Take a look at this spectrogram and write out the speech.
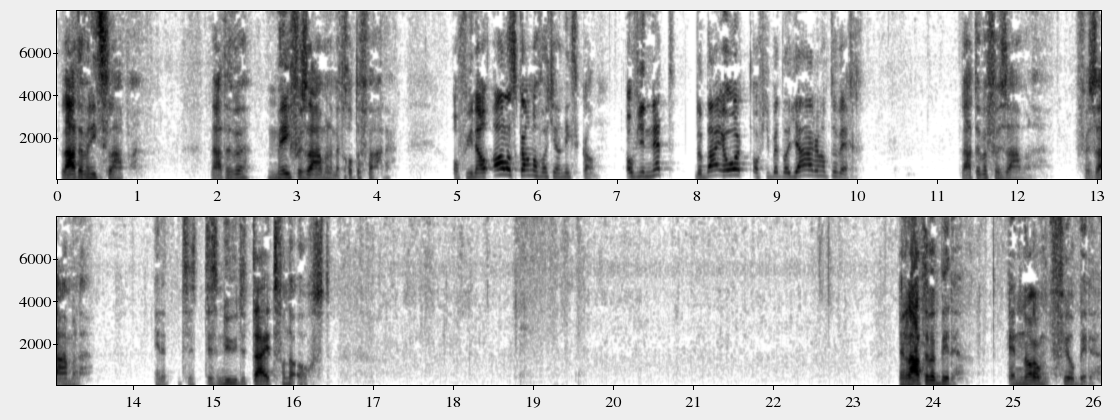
Laten we niet slapen. Laten we mee verzamelen met God de Vader. Of je nou alles kan of wat je nou niks kan. Of je net erbij hoort of je bent al jaren op de weg. Laten we verzamelen verzamelen. In het, het is nu de tijd van de oogst. En laten we bidden. Enorm veel bidden.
